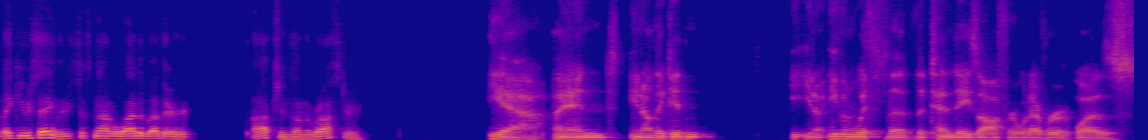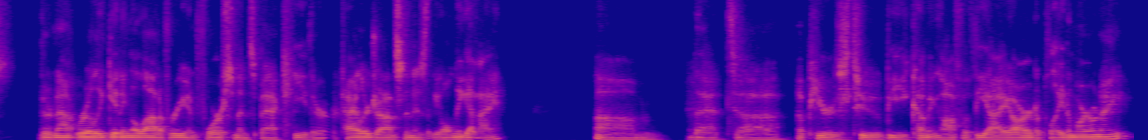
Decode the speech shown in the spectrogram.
like you were saying, there's just not a lot of other options on the roster. Yeah, and you know they didn't. You know, even with the the ten days off or whatever it was, they're not really getting a lot of reinforcements back either. Tyler Johnson is the only guy um, that uh, appears to be coming off of the IR to play tomorrow night.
